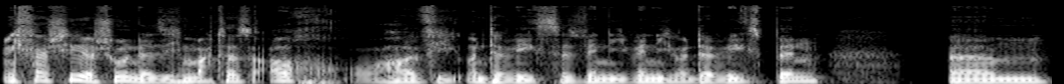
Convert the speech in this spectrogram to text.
ich verstehe das schon. Also ich mache das auch häufig unterwegs, dass wenn ich, wenn ich unterwegs bin, ähm,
